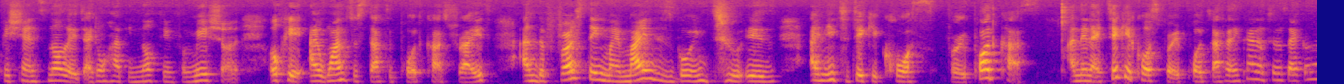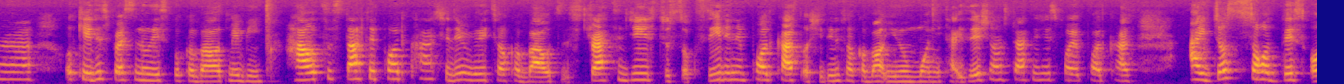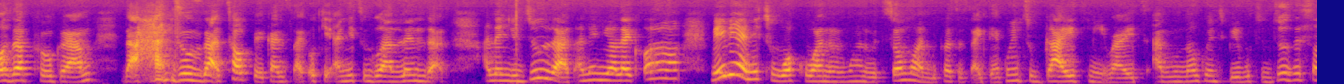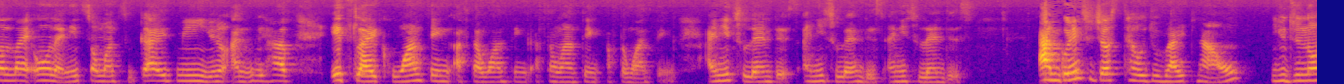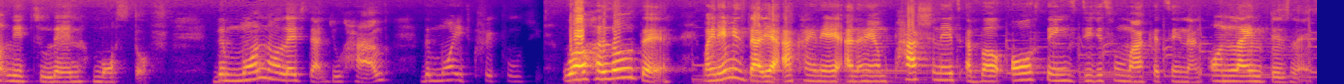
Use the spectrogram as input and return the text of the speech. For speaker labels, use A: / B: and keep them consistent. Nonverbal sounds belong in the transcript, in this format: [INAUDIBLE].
A: sufficient knowledge. I don't have enough information. Okay, I want to start a podcast, right? And the first thing my mind is going [LAUGHS] to is I need to take a course for a podcast. And then I take a course for a podcast, and it kind of feels like, uh, okay, this person only spoke about maybe how to start a podcast. She didn't really talk about strategies to succeed in a podcast, or she didn't talk about, you know, monetization strategies for a podcast. I just saw this other program that [LAUGHS] handles that topic. And it's like, okay, I need to go and learn that. And then you do that. And then you're like, oh, maybe I need to work one on one with someone because it's like they're going to guide me, right? I'm not going to be able to do this on my own. I need someone to guide me, you know. And we have, it's like one thing after one thing after one thing after one thing. I need to learn this. I need to learn this. I need to learn this. I'm going to just tell you right now, you do not need to learn more stuff the more knowledge that you have, the more it cripples you. Well, hello there. My name is Dalia Akane, and I am passionate about all things digital marketing and online business.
